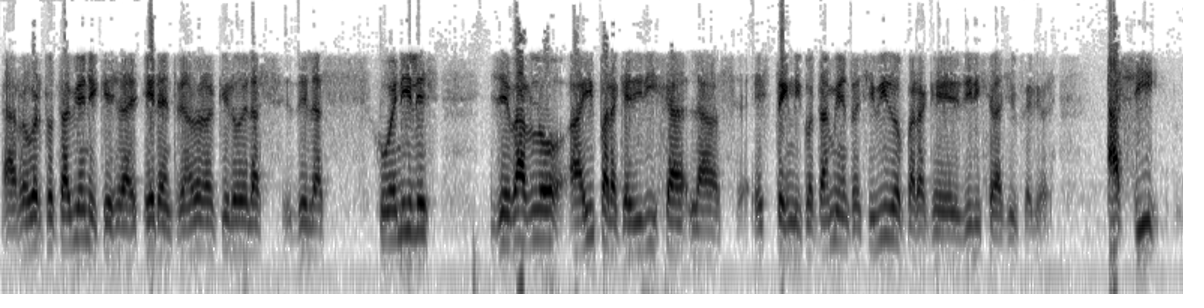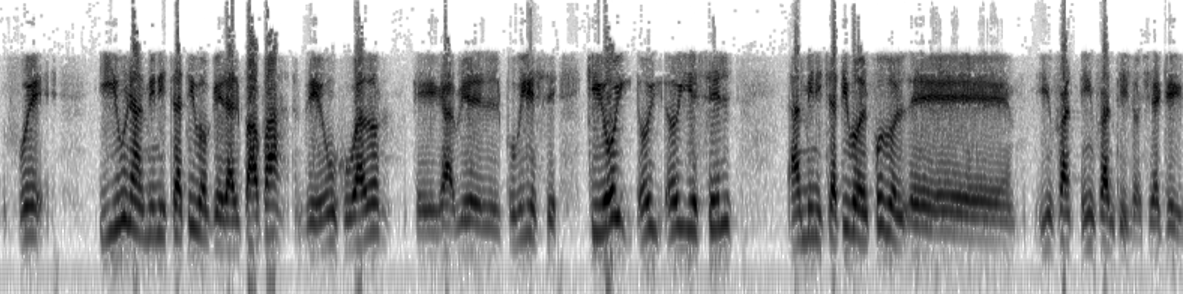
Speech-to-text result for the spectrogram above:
a Roberto Taviani, que era, era, entrenador arquero de las, de las juveniles, llevarlo ahí para que dirija las, es técnico también recibido para que dirija las inferiores. Así fue, y un administrativo que era el papá de un jugador, eh, Gabriel Pugliese, que hoy, hoy, hoy es el administrativo del fútbol eh, infantil, o sea que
